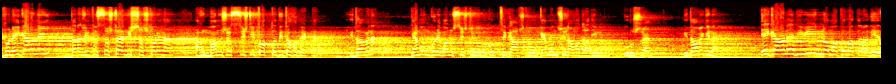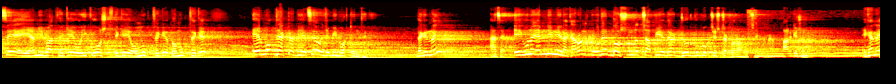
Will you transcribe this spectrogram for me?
এখন এই কারণেই তারা যেহেতু স্রষ্টায় বিশ্বাস করে না, এখন মানুষের সৃষ্টি তত্ত্ব দিতে হবে একটা। দিতে হবে না? কেমন করে মানুষ সৃষ্টি হলো থেকে আসলো, কেমন ছিল আমাদের আদিম পুরুষরা? দিতে হবে কি না? এই কারণে বিভিন্ন মতবাদ তারা দিয়েছে, এই অ্যামিবা থেকে, ওই কোষ থেকে, অমুক থেকে, তমুক থেকে। এর মধ্যে একটা দিয়েছে ওই যে বিবর্তন থেকে। দেখেন নাই? আচ্ছা এগুলো এমনি এমনি না, কারণ ওদের দর্শনটা চাপিয়ে দেওয়ার জোরপূর্বক চেষ্টা করা হচ্ছে। আর কিছু না। এখানে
